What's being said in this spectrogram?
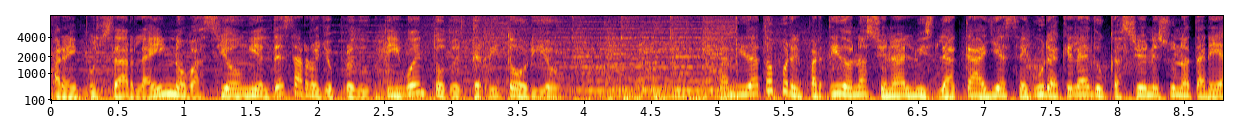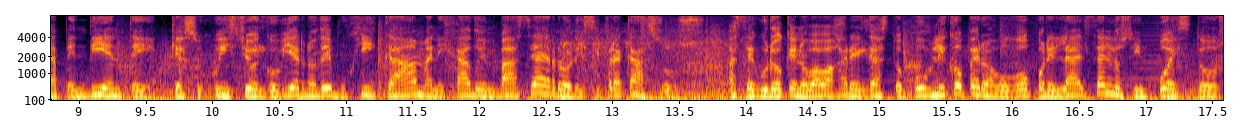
para impulsar la innovación y el desarrollo productivo en todo el territorio candidato por el Partido Nacional Luis Lacalle asegura que la educación es una tarea pendiente, que a su juicio el gobierno de Mujica ha manejado en base a errores y fracasos. Aseguró que no va a bajar el gasto público, pero abogó por el alza en los impuestos.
